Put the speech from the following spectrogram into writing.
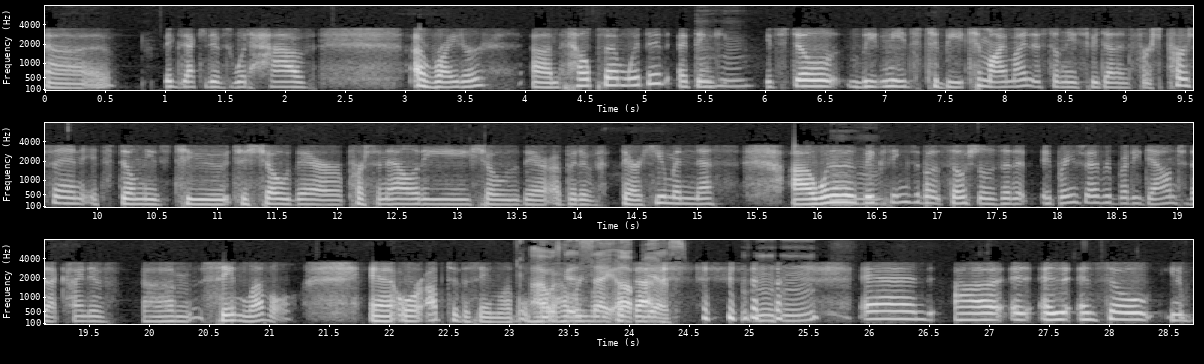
uh, executives would have a writer um, help them with it. I think mm-hmm. it still needs to be, to my mind, it still needs to be done in first person. It still needs to to show their personality, show their a bit of their humanness. Uh, one mm-hmm. of the big mm-hmm. things about social is that it, it brings everybody down to that kind of um, same level, and, or up to the same level. I was going to say up, that. yes. mm-hmm. And uh, and and so you know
